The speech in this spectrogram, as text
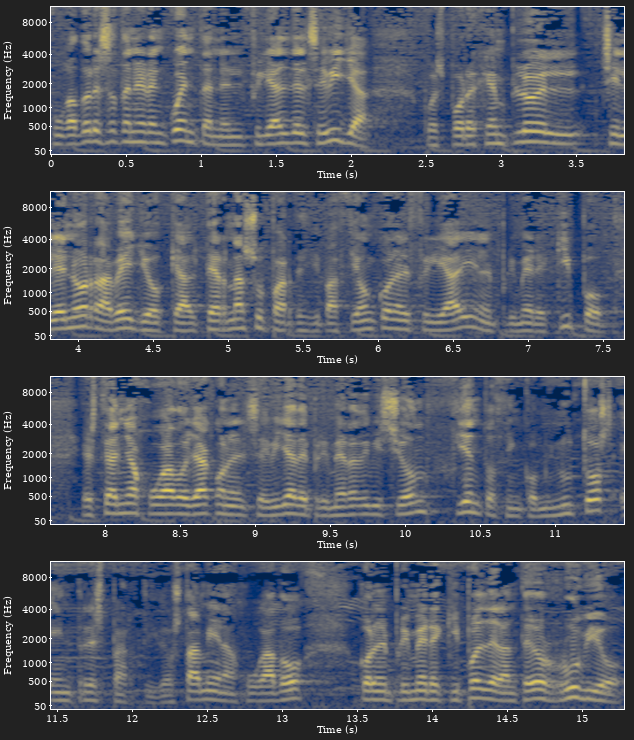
Jugadores a tener en cuenta en el filial del Sevilla, pues por ejemplo el chileno Rabello, que alterna su participación con el filial y en el primer equipo. Este año ha jugado ya con el Sevilla de primera división 105 minutos en tres partidos. También han jugado con el primer equipo el delantero Rubio.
